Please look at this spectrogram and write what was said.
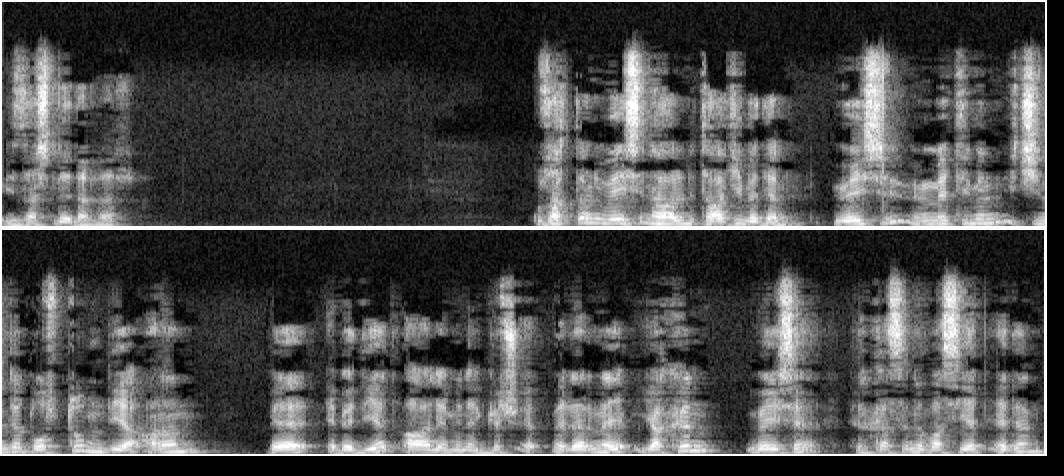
mizaçlı ederler. Uzaktan Üveys'in halini takip eden, Üveys'i ümmetimin içinde dostum diye anan ve ebediyet alemine göç etmelerine yakın Üveys'e hırkasını vasiyet eden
